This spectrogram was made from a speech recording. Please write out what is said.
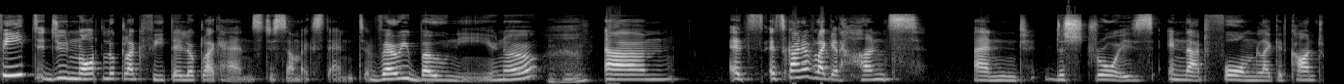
feet do not look like feet; they look like hands to some extent. Very bony, you know. Um, it's it's kind of like it hunts and destroys in that form, like it can't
